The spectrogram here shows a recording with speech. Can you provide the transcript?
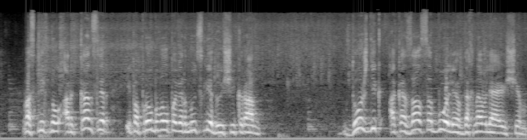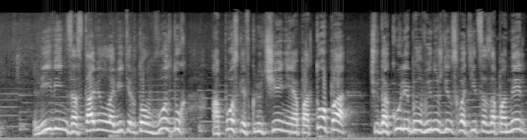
– воскликнул арканцлер и попробовал повернуть следующий кран. Дождик оказался более вдохновляющим. Ливень заставил ловить ртом воздух, а после включения потопа Чудакули был вынужден схватиться за панель,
